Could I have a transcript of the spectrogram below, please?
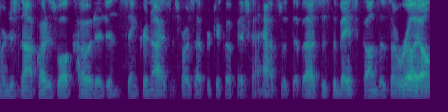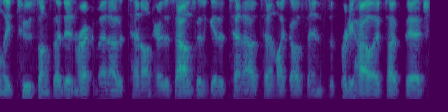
we're just not quite as well coded and synchronized as far as that particular pitch kind of has with it. But that's just the basic concept. So really only two songs I didn't recommend out of 10 on here. This album's going to get a 10 out of 10. Like I was saying, it's a pretty highlight type pitch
